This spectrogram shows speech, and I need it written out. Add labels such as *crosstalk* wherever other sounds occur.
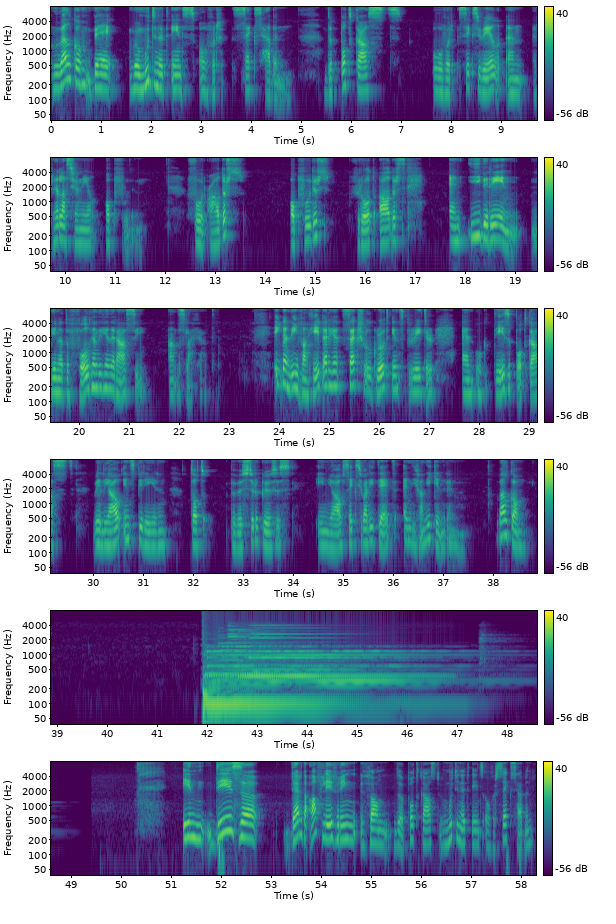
Welkom bij We moeten het eens over seks hebben. De podcast over seksueel en relationeel opvoeden. Voor ouders, opvoeders, grootouders en iedereen die met de volgende generatie aan de slag gaat. Ik ben Leen van Geebergen, Sexual Growth Inspirator en ook deze podcast wil jou inspireren tot bewustere keuzes in jouw seksualiteit en die van je kinderen. Welkom. In deze derde aflevering van de podcast We moeten het eens over seks hebben,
